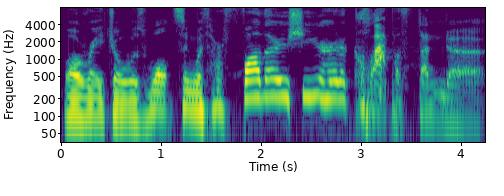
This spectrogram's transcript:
While Rachel was waltzing with her father, she heard a clap of thunder.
